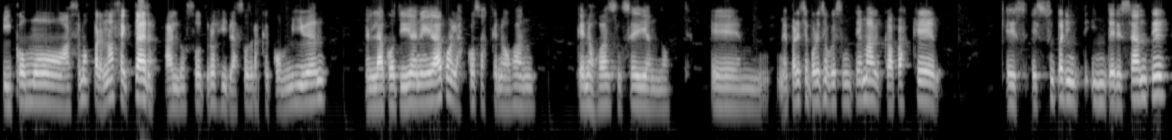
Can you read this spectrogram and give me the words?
y cómo hacemos para no afectar a los otros y las otras que conviven en la cotidianidad con las cosas que nos van, que nos van sucediendo. Em, me parece por eso que es un tema que capaz que es súper interesante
